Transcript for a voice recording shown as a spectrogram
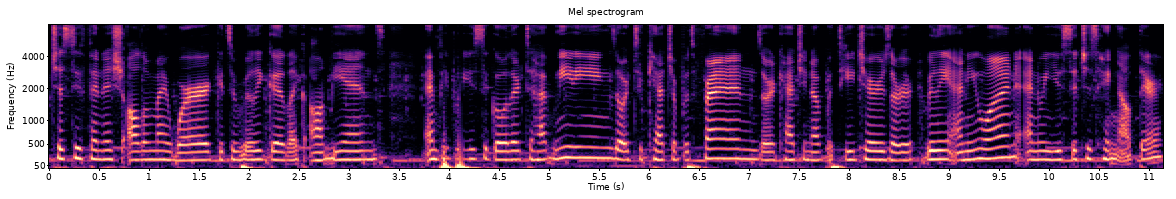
just to finish all of my work. It's a really good like ambience and people used to go there to have meetings or to catch up with friends or catching up with teachers or really anyone. And we used to just hang out there.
